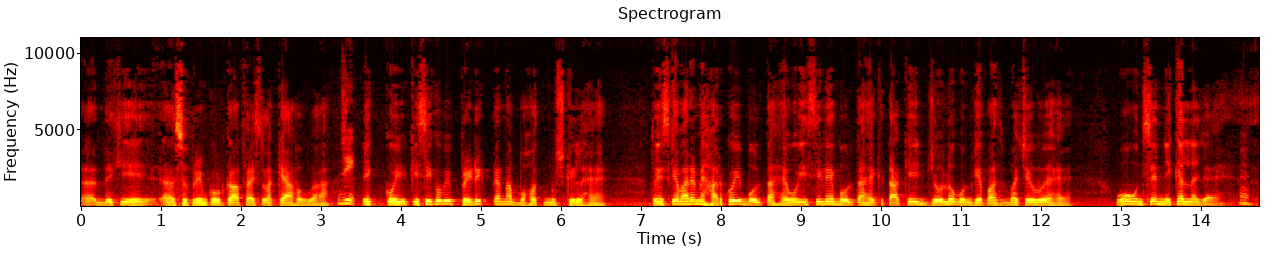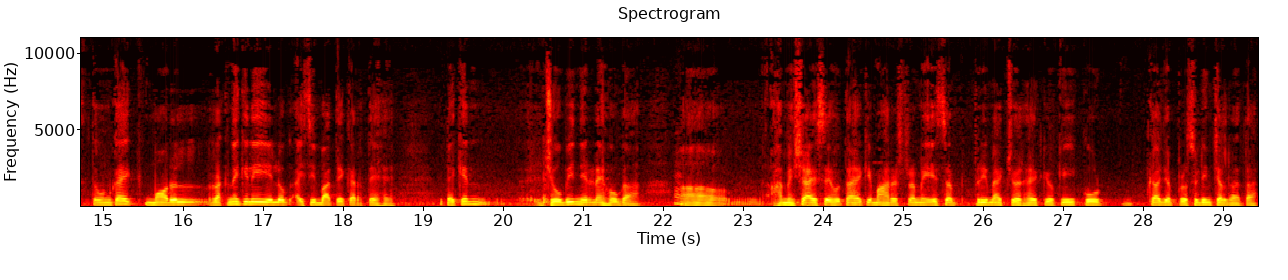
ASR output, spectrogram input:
देखिए सुप्रीम कोर्ट का फैसला क्या होगा? जी। एक कोई किसी को भी प्रिडिक्ट करना बहुत मुश्किल है। तो इसके बारे में हर कोई बोलता है वो इसीलिए बोलता है कि ताकि जो लोग उनके पास बचे हुए हैं वो उनसे निकल न जाए। तो उनका एक मॉरल रखने के लिए ये लोग ऐसी बातें करते हैं। लेकिन जो भी निर्णय होगा आ, हमेशा ऐसे होता है कि महाराष्ट्र में ये सब प्री मैच्योर है क्योंकि कोर्ट का जब प्रोसीडिंग चल रहा था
